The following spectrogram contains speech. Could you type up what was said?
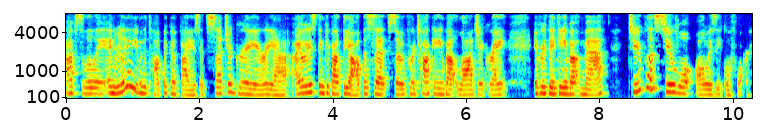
Absolutely. And really, even the topic of bias, it's such a gray area. I always think about the opposite. So, if we're talking about logic, right? If we're thinking about math, two plus two will always equal four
